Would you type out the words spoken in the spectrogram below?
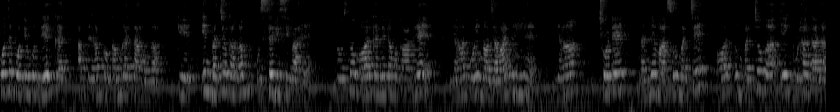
पोते पोतियों को देखकर, अपने गम को कम करता होगा कि इन बच्चों का गम उससे भी सिवा है। दोस्तों, गौर करने का मुकाम है यहाँ कोई नौजवान नहीं है। यहाँ छोटे नन्हे मासूम बच्चे और उन बच्चों का एक बूढ़ा दादा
